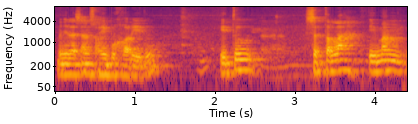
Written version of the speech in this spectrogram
penjelasan Sahih Bukhari itu itu setelah Imam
